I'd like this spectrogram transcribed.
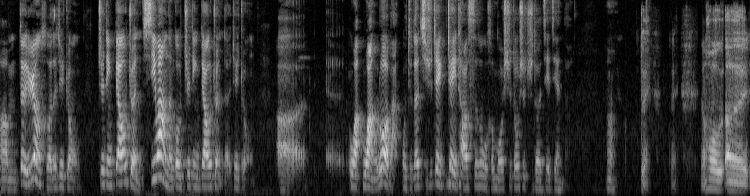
嗯，对于任何的这种制定标准，希望能够制定标准的这种呃网网络吧，我觉得其实这这一套思路和模式都是值得借鉴的。嗯，对对。然后呃，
